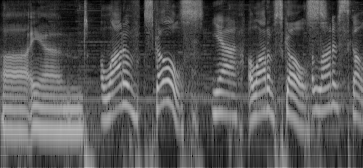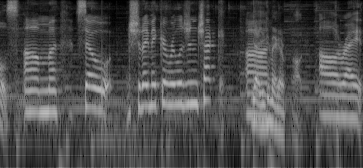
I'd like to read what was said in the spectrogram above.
Uh, and a lot of skulls. Yeah, A lot of skulls. a lot of skulls. Um, so should I make a religion check? Uh, Yeah, you can make it. A, All right,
